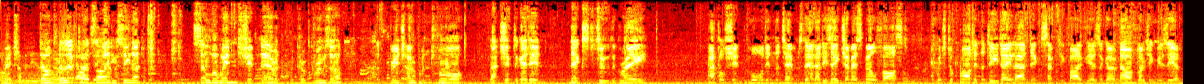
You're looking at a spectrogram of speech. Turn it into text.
Bridge. Down to the left-hand side, you see that Silver Wind ship there, a cru- cruiser. The bridge opened for that ship to get in. Next to the grey battleship moored in the Thames there, that is HMS Belfast, which took part in the D-Day landing 75 years ago, now a floating museum.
